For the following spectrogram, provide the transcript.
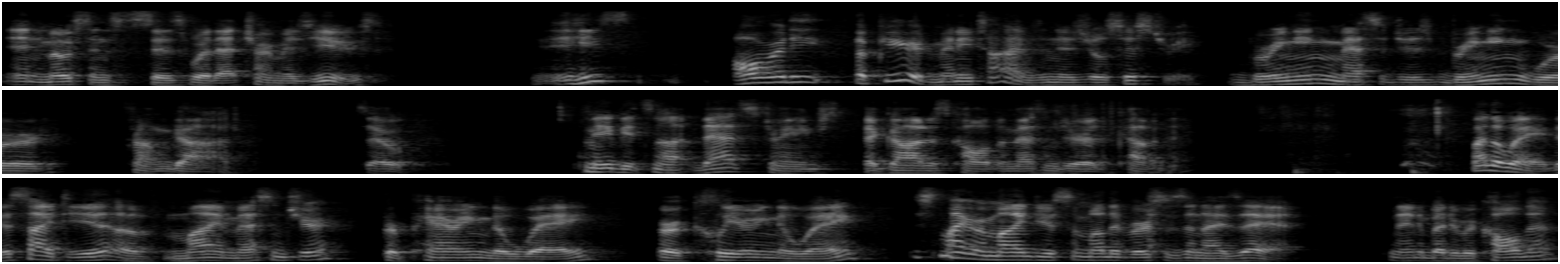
in most instances where that term is used, he's already appeared many times in Israel's history, bringing messages, bringing word from God. So maybe it's not that strange that God is called the messenger of the covenant. By the way, this idea of my messenger preparing the way or clearing the way, this might remind you of some other verses in Isaiah. Can anybody recall them?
